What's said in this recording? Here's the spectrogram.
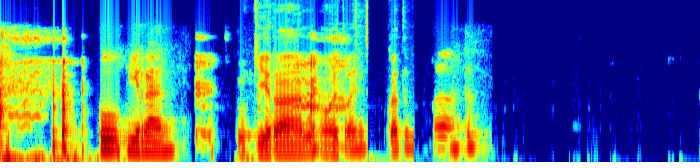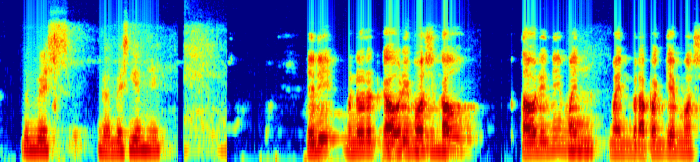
kukiran. Ukiran. Oh itu yang suka tuh. Oh, tuh. The best, nggak best game sih. Jadi menurut kau nih Mos, kau tahun ini main Ah. main berapa game Mos?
